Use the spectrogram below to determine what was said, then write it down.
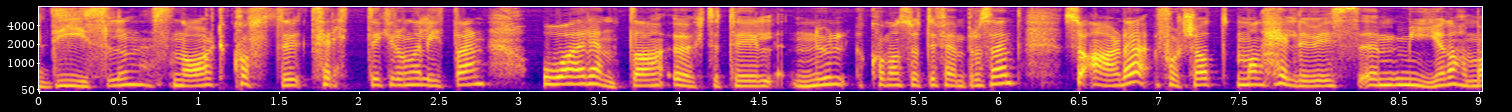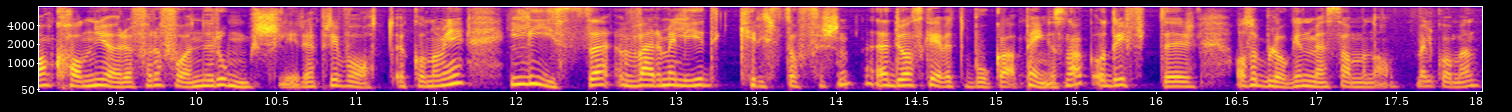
dieselen snart koster 30 kroner literen, og renta økte til 0,75% så er det fortsatt man heldigvis eh, mye da, man kan gjøre for å få en romsligere privatøkonomi. Lise Wermelid Christoffersen, eh, du har skrevet boka Pengesnakk og drifter altså bloggen med samme navn. Velkommen.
